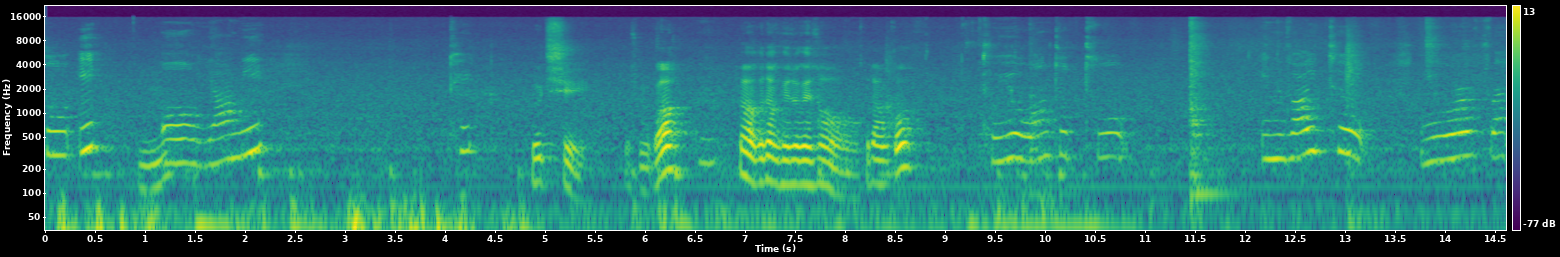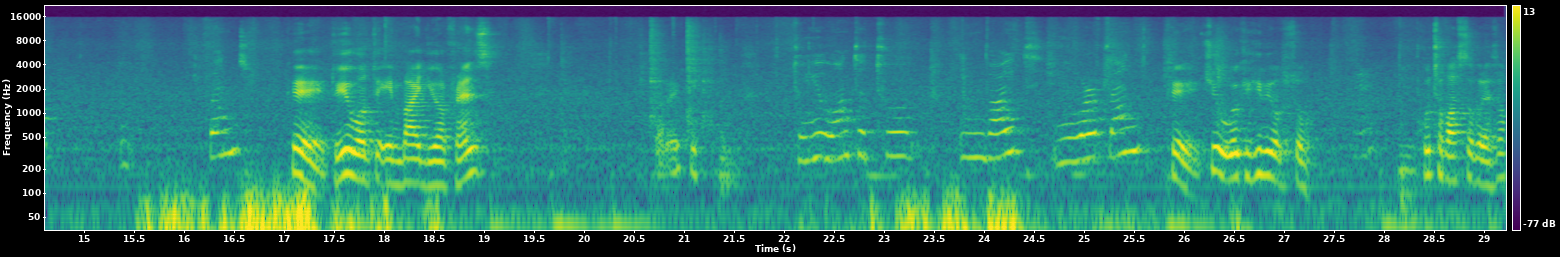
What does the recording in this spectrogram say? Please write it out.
to eat 음, a yummy cake? 그렇지 됐습니까? 음. 자 그 다음 계속해서 그 다음 거 Do you want to invite your friend friends? 오케이 do you want to invite your friends? 따라 읽기 Do you want to invite your friend? 오케이 지금 왜 이렇게 힘이 없어? 음, 고쳐봤어 그래서?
